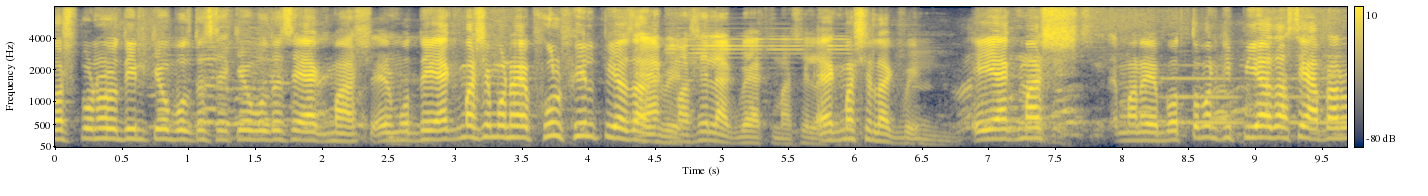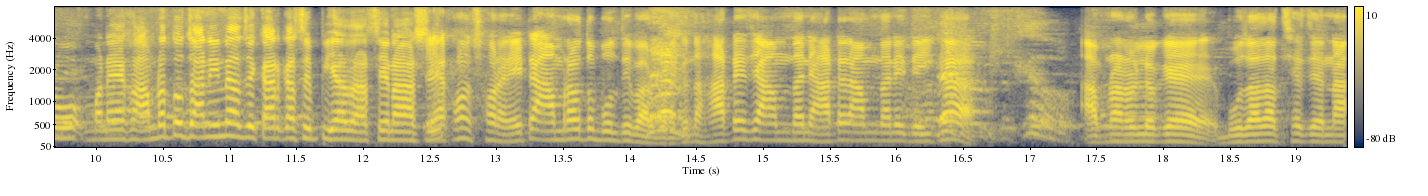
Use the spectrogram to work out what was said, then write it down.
দশ পনেরো দিন কেউ বলতেছে কেউ বলতেছে এক মাস। এর মধ্যে এক মাসে মনে হয় ফুল ফিল পেঁয়াজ এক আসবে। মাসে লাগবে এক মাসে এক মাসে লাগবে। এই এক মাস মানে বর্তমান কি পেঁয়াজ আছে আপনারও মানে এখন আমরা তো জানি না যে কার কাছে পেঁয়াজ আছে না আসে। এখন শোনেন এটা আমরাও তো বলতে পারব না কিন্তু হাটে যে আমদানি হাটের আমদানি দেখা আপনার ওই লোকে বোঝা যাচ্ছে যে না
